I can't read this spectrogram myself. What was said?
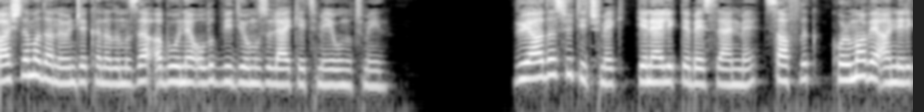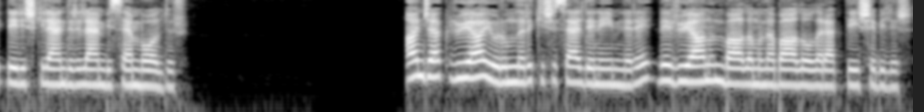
Başlamadan önce kanalımıza abone olup videomuzu like etmeyi unutmayın. Rüyada süt içmek, genellikle beslenme, saflık, koruma ve annelikle ilişkilendirilen bir semboldür. Ancak rüya yorumları kişisel deneyimlere ve rüyanın bağlamına bağlı olarak değişebilir.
